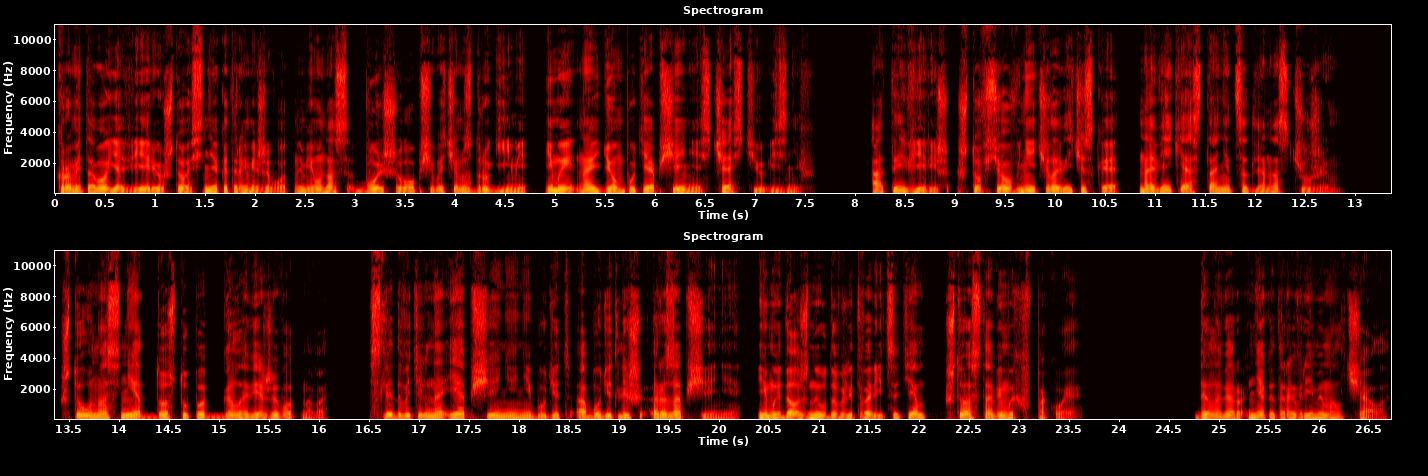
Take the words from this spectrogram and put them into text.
Кроме того, я верю, что с некоторыми животными у нас больше общего, чем с другими, и мы найдем пути общения с частью из них а ты веришь, что все внечеловеческое навеки останется для нас чужим. Что у нас нет доступа к голове животного. Следовательно, и общения не будет, а будет лишь разобщение, и мы должны удовлетвориться тем, что оставим их в покое». Делавер некоторое время молчала.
